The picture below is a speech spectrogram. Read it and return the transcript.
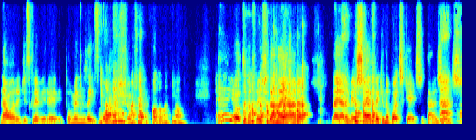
na hora de escrever. É, pelo menos é isso que tá eu vendo? acho. A chefe falando aqui, ó. É, eu tô na frente da Nayara. Nayara é minha chefe aqui no podcast, tá, gente?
